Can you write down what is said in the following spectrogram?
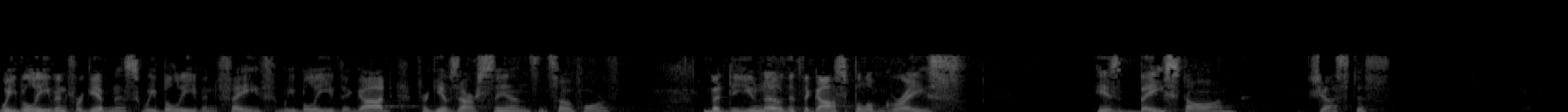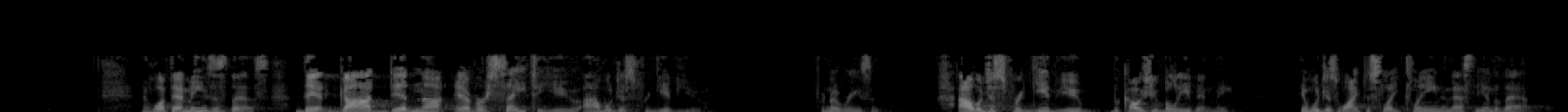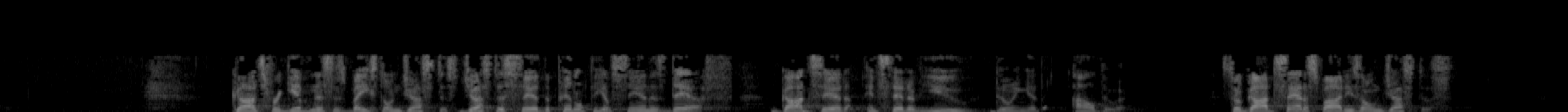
We believe in forgiveness. We believe in faith. We believe that God forgives our sins and so forth. But do you know that the gospel of grace is based on justice? And what that means is this that God did not ever say to you, I will just forgive you for no reason. I will just forgive you because you believe in me. And we'll just wipe the slate clean, and that's the end of that. God's forgiveness is based on justice. Justice said the penalty of sin is death. God said, instead of you doing it, I'll do it. So God satisfied his own justice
